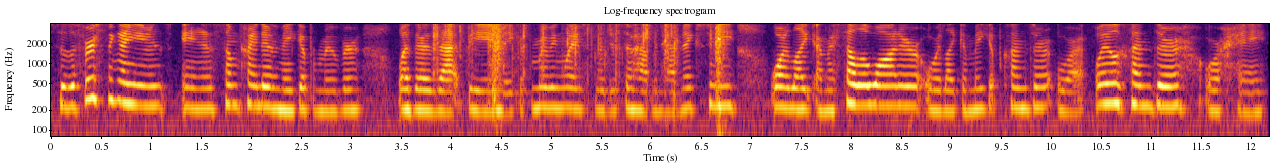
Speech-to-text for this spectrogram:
So the first thing I use is some kind of makeup remover, whether that be makeup removing wipes, that I just so happen to have next to me, or like a micellar water, or like a makeup cleanser, or an oil cleanser, or a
